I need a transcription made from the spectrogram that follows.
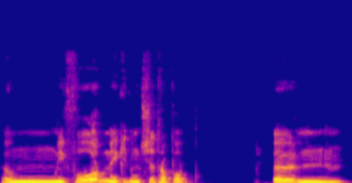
eh, uniforme, che non sia troppo, ehm,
